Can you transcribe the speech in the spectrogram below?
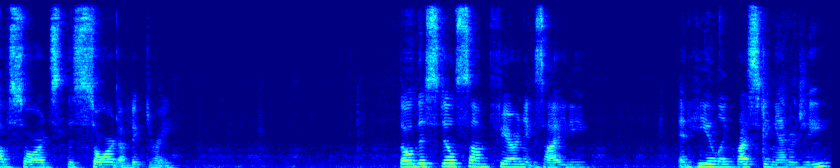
of Swords, this sword of victory. Though there's still some fear and anxiety, and healing, resting energy,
